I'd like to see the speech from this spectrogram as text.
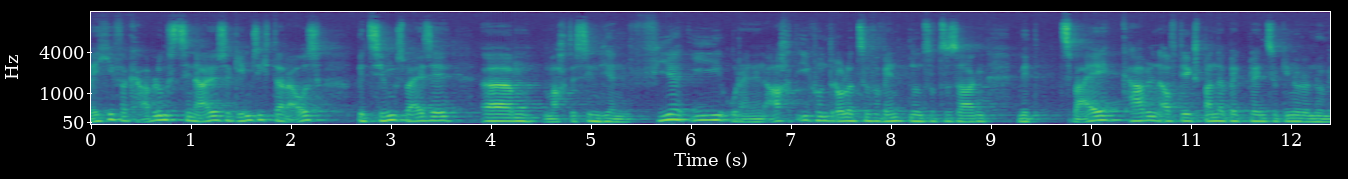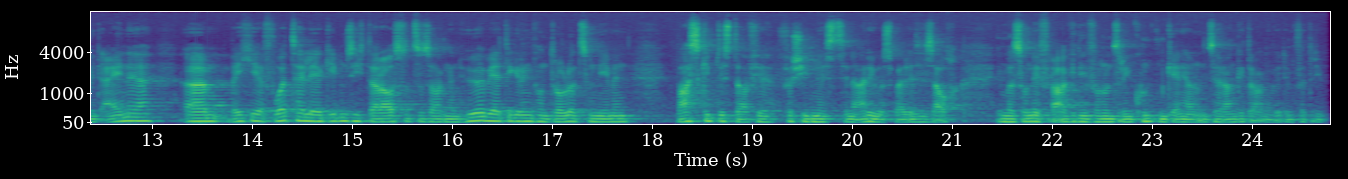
Welche Verkabelungsszenarios ergeben sich daraus, beziehungsweise ähm, macht es Sinn, hier einen 4i oder einen 8i-Controller zu verwenden und sozusagen mit zwei Kabeln auf die Expander Backplane zu gehen oder nur mit einer? Ähm, welche Vorteile ergeben sich daraus, sozusagen einen höherwertigeren Controller zu nehmen? Was gibt es da für verschiedene Szenarios? Weil das ist auch immer so eine Frage, die von unseren Kunden gerne an uns herangetragen wird im Vertrieb.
